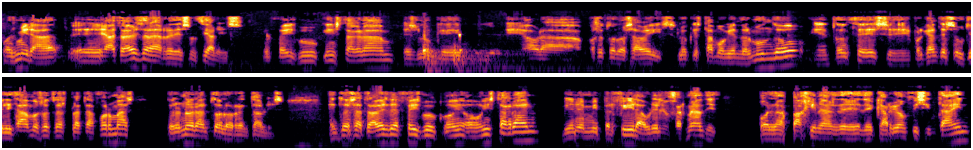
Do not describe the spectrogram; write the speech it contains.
Pues mira, eh, a través de las redes sociales, el Facebook, Instagram, es lo que eh, ahora vosotros lo sabéis, lo que está moviendo el mundo. Y entonces, eh, porque antes utilizábamos otras plataformas, pero no eran todos los rentables. Entonces, a través de Facebook o, Instagram, viene en mi perfil Aurelio Fernández o en las páginas de, de Carrión Fishing Time,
